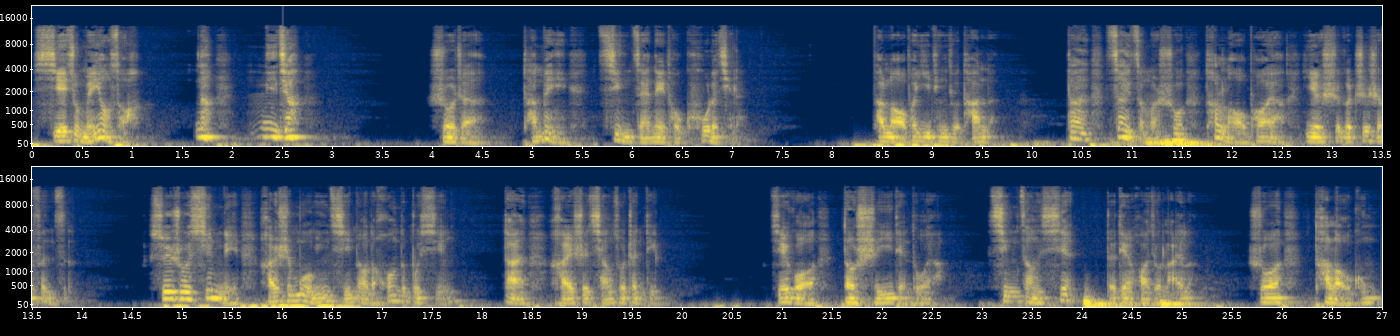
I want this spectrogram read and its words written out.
邪就没有走。那你家……说着，他妹竟在那头哭了起来。他老婆一听就瘫了，但再怎么说，他老婆呀也是个知识分子，虽说心里还是莫名其妙的慌得不行，但还是强作镇定。结果到十一点多呀，青藏线的电话就来了，说她老公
